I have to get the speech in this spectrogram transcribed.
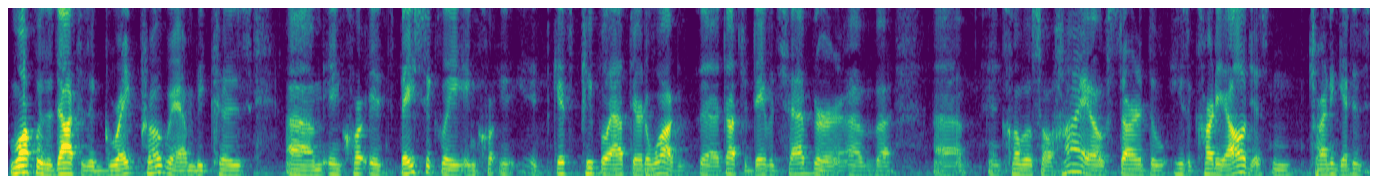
Walk with a doc is a great program because um, it basically it gets people out there to walk. Uh, Dr. David Sabgir of uh, uh, in Columbus, Ohio, started. The, he's a cardiologist and trying to get his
